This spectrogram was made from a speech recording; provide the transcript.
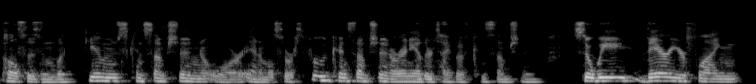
pulses and legumes consumption or animal source food consumption or any other type of consumption. So we there you're flying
